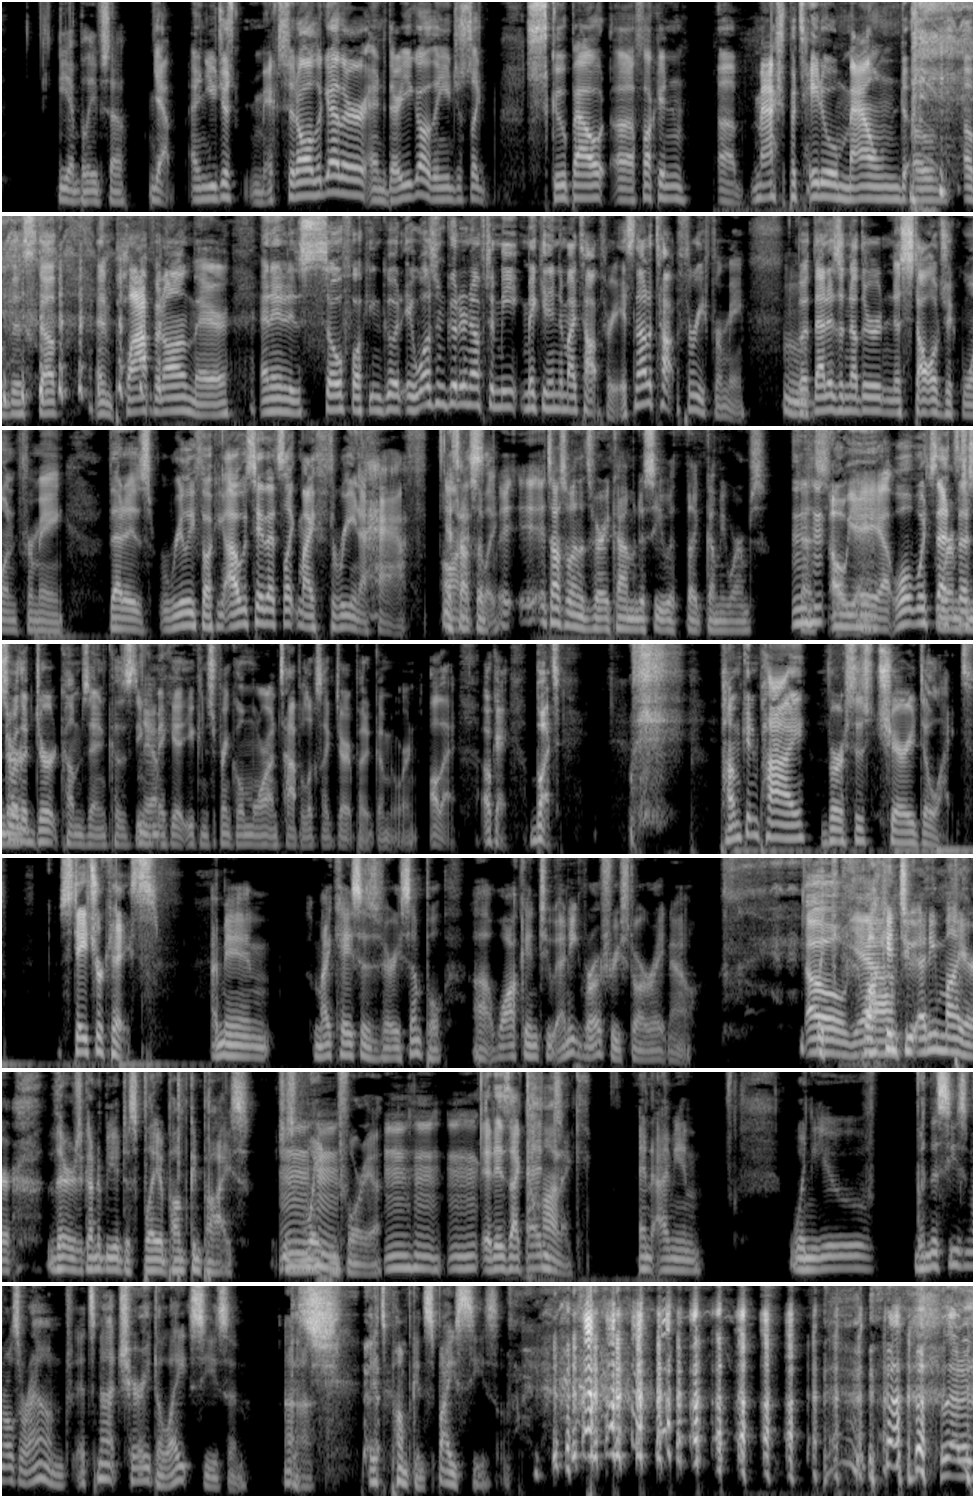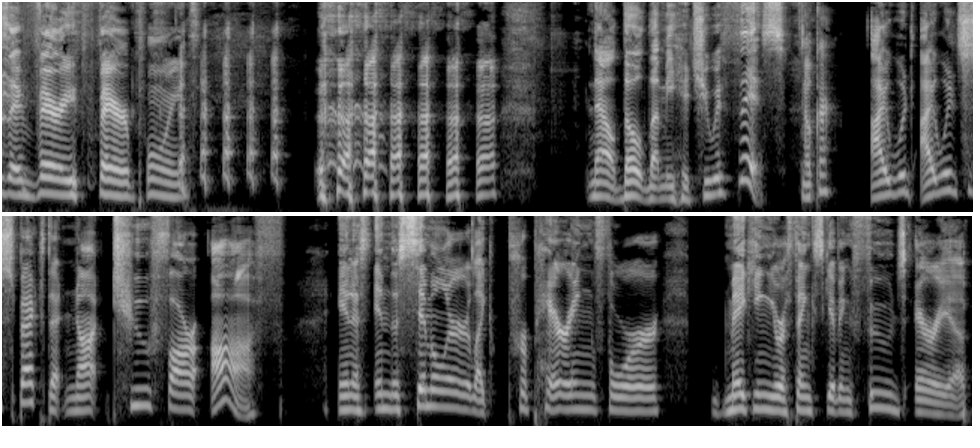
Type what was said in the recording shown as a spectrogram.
Yeah, I believe so. Yeah, and you just mix it all together, and there you go. Then you just like scoop out a fucking uh, mashed potato mound of of this stuff and plop it on there, and it is so fucking good. It wasn't good enough to me make it into my top three. It's not a top three for me, Mm. but that is another nostalgic one for me. That is really fucking. I would say that's like my three and a half. It's also Honestly. it, it's also one that's very common to see with like gummy worms. Mhm. Oh yeah, yeah, yeah. Well, which that's that's where the dirt. dirt comes in because you Yeah. can make it. You can sprinkle more on top. It looks like dirt, put a gummy worm, all that. Okay, but pumpkin pie versus cherry delight. State your case. I mean, my case is very simple. Uh, walk into any grocery store right now. Oh yeah. Walk into any Meijer. There's going to be a display of pumpkin pies just Mhm. waiting for you. mm-hmm, hmm It is iconic. And I mean, when you when the season rolls around, it's not cherry delight season. Uh-uh. It's- It's pumpkin spice season. that is a very fair point. now, though, let me hit you with this. Okay. I would I would suspect that not too far off in a in the similar like preparing for making your Thanksgiving foods area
